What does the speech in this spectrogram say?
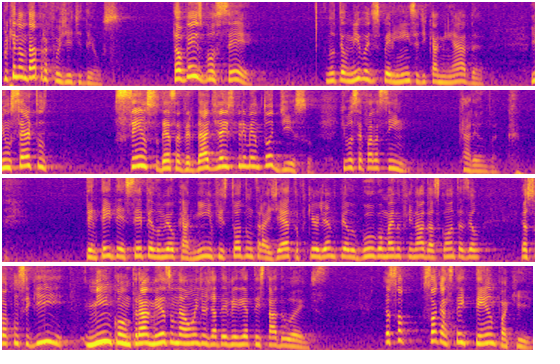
Porque não dá para fugir de Deus. Talvez você no teu nível de experiência, de caminhada, e um certo senso dessa verdade já experimentou disso. Que você fala assim: caramba, tentei descer pelo meu caminho, fiz todo um trajeto, fiquei olhando pelo Google, mas no final das contas eu, eu só consegui me encontrar mesmo na onde eu já deveria ter estado antes. Eu só, só gastei tempo aqui.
